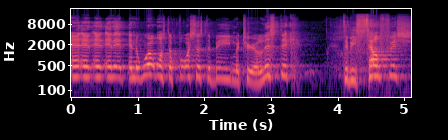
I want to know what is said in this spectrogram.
and, and, and, and the world wants to force us to be materialistic, to be selfish.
